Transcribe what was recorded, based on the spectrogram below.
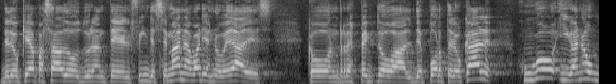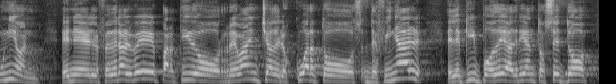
de lo que ha pasado durante el fin de semana. Varias novedades con respecto al deporte local. Jugó y ganó Unión en el Federal B, partido revancha de los cuartos de final. El equipo de Adrián Toseto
